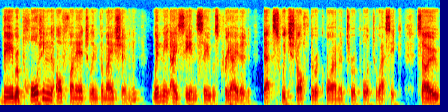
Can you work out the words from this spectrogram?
the reporting of financial information when the ACNC was created, that switched off the requirement to report to ASIC. So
